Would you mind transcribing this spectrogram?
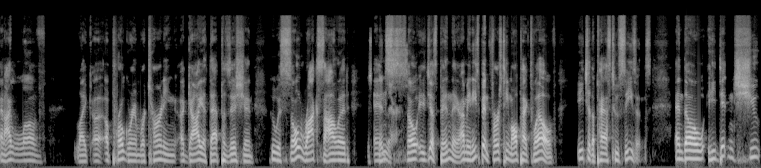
and I love like a, a program returning a guy at that position who is so rock solid and so he's just been there. I mean, he's been first team All Pac 12 each of the past two seasons. And though he didn't shoot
